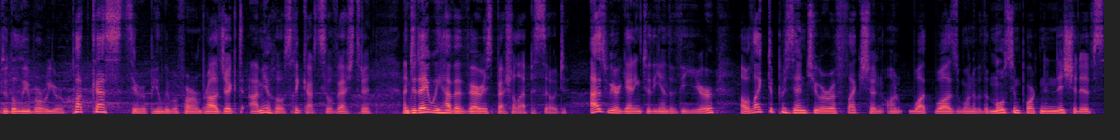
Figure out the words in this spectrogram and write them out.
to the Liberal Europe podcast, the European Liberal Forum Project. I'm your host, Ricard Silvestre, and today we have a very special episode. As we are getting to the end of the year, I would like to present you a reflection on what was one of the most important initiatives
